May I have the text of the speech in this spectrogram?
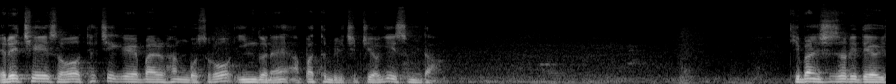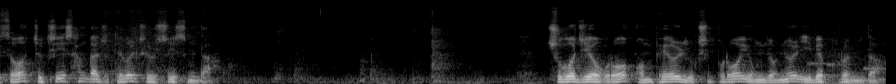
LH에서 택지 개발한 곳으로 인근에 아파트 밀집 지역이 있습니다. 기반 시설이 되어 있어 즉시 상가주택을 지을 수 있습니다. 주거 지역으로 건폐율 60%, 용적률 200%입니다.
